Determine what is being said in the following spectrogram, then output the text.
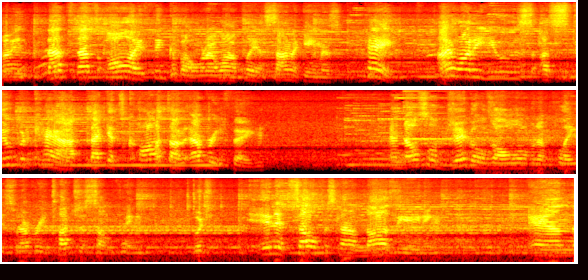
I mean, that's, that's all I think about when I want to play a Sonic game is, hey, I want to use a stupid cat that gets caught on everything and also jiggles all over the place whenever he touches something, which in itself is kind of nauseating. And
